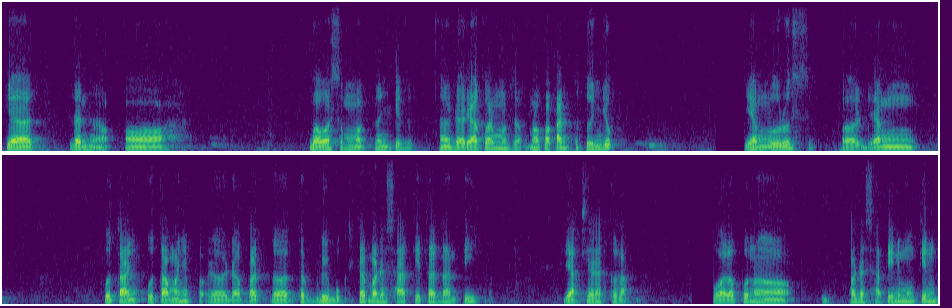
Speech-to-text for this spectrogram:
ya dan uh, bahwa semua petunjuk itu uh, dari Al-Quran merupakan petunjuk yang lurus uh, yang utamanya uh, dapat uh, dibuktikan pada saat kita nanti di akhirat kelak. Walaupun uh, pada saat ini mungkin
